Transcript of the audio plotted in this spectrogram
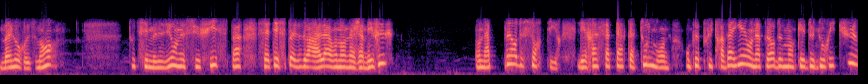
Malheureusement, toutes ces mesures ne suffisent pas. Cette espèce de rat-là, on n'en a jamais vu. On a peur de sortir. Les rats s'attaquent à tout le monde. On ne peut plus travailler. On a peur de manquer de nourriture.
